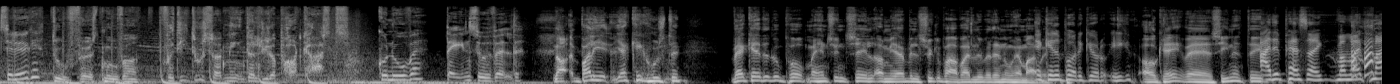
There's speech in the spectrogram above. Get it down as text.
Tillykke, Du er first mover, fordi du er sådan en, der lytter podcasts. Gunova, dagens udvalgte. Nå, bare lige, jeg kan ikke huske det. Hvad gættede du på med hensyn til, om jeg vil cykle på arbejde i løbet af den uge her, Maja? Jeg gættede på, at det gjorde du ikke. Okay, hvad Signe? Det... Nej, det passer ikke. Mig, mig, mig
